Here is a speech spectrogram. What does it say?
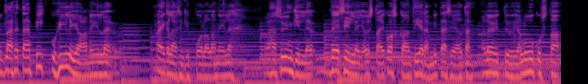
Nyt lähdetään pikkuhiljaa niille meikäläisenkin puolella niille vähän synkille vesille, joista ei koskaan tiedä mitä sieltä löytyy. Ja luukusta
